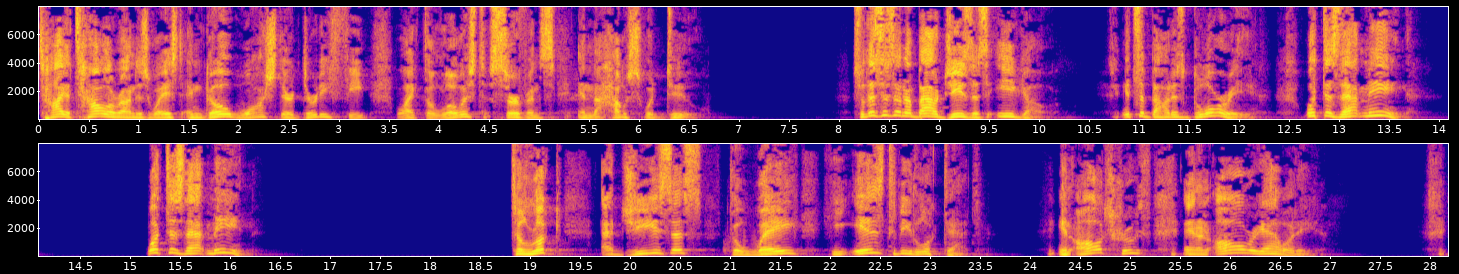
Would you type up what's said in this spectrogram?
tie a towel around his waist, and go wash their dirty feet like the lowest servants in the house would do. So this isn't about Jesus' ego. It's about his glory. What does that mean? What does that mean? To look at Jesus the way he is to be looked at in all truth and in all reality.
